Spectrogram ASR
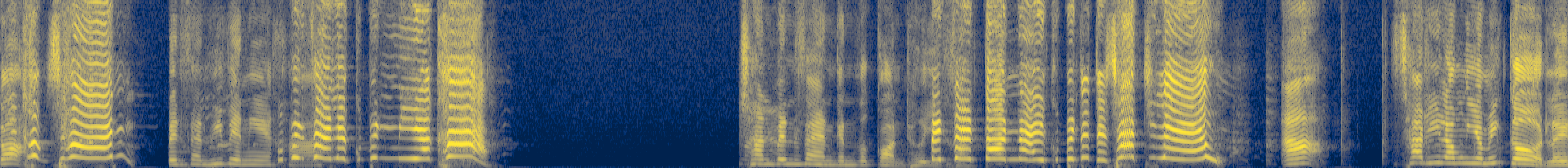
ก็กับฉัน เป็นแฟนพี่เบนไงคะเป็นแฟนแล้วกูเป็นเมียค่ะ ฉันเป็นแฟนกันก่อนเธออีกเป็นแฟนตอนไหนกูเป็นตั้งแต่ชาติที่แล้วอะชาติที่เรายังไม่เกิดเลย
